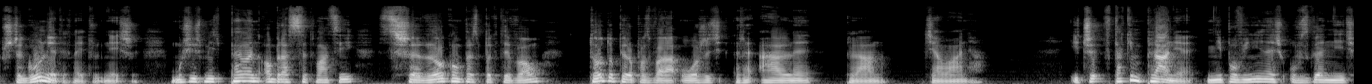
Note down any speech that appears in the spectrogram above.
szczególnie tych najtrudniejszych, musisz mieć pełen obraz sytuacji z szeroką perspektywą. To dopiero pozwala ułożyć realny plan działania. I czy w takim planie nie powinieneś uwzględnić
